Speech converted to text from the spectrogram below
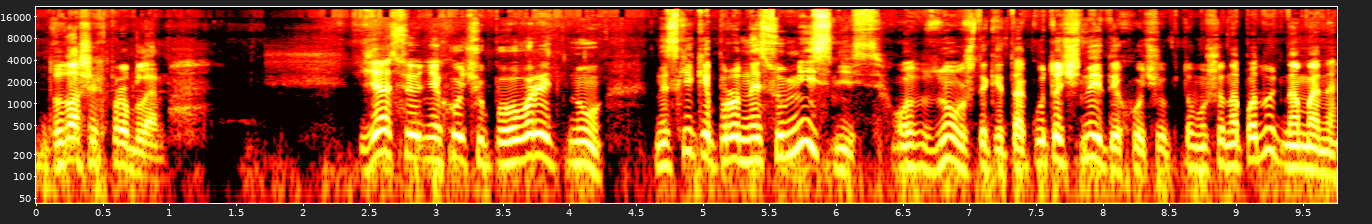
до наших проблем. Я сьогодні хочу поговорити, ну, не скільки про несумісність, от знову ж таки так, уточнити хочу, тому що нападуть на мене,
